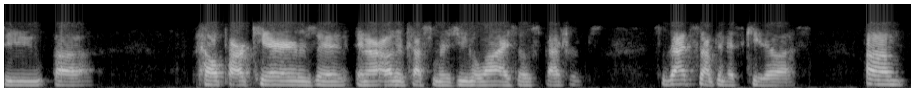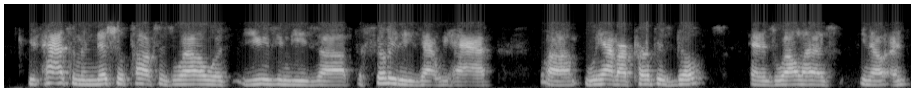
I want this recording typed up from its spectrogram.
to uh, help our carriers and, and our other customers utilize those spectrums. So that's something that's key to us. Um, We've had some initial talks as well with using these uh, facilities that we have. Um, we have our purpose built as well as, you know, in,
